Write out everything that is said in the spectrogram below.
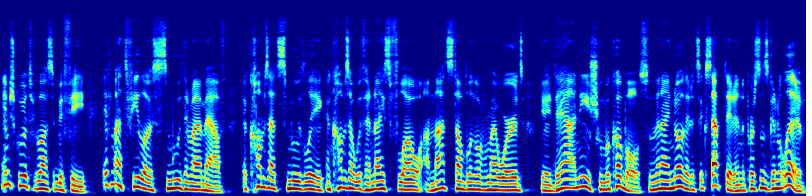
if my tefillah is smooth in my mouth, it comes out smoothly, it comes out with a nice flow, I'm not stumbling over my words, so then I know that it's accepted and the person's going to live.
